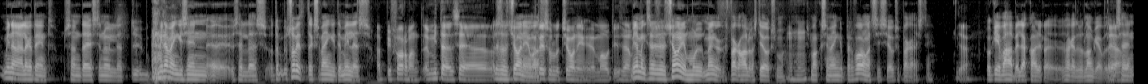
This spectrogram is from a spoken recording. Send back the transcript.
mina ei ole ka teinud, see on täiesti null, et mina mängisin äh, selles, oota, soovitatakse mängida milles? äh, performance, mitte see resolutsiooni omas. resolutsiooni moodi, see mina mängisin resolutsiooni, mul mäng hakkas väga halvasti jooksma. mm -hmm. siis ma hakkasin mängima performance'i, siis jookseb väga hästi. jah, okei okay,, vahepeal jah, kaadri sagedused langevad, aga Jaa. see on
